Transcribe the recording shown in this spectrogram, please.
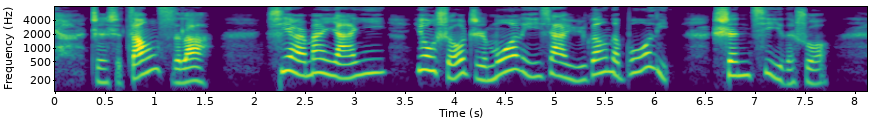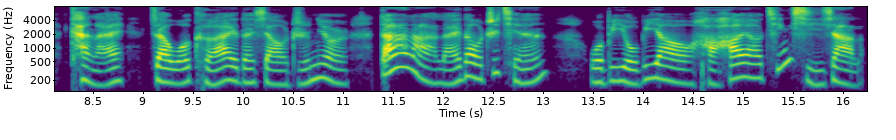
呀，真是脏死了！希尔曼牙医用手指摸了一下鱼缸的玻璃，生气地说：“看来，在我可爱的小侄女儿达拉来到之前，我必有必要好好要清洗一下了。”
